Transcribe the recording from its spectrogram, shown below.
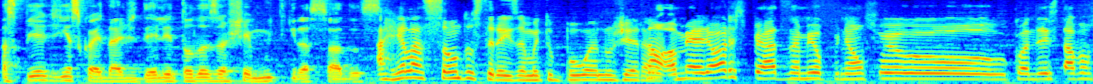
As piadinhas com a idade dele, todas eu achei muito engraçadas. A relação dos três é muito boa no geral. Não, as melhores piadas, na minha opinião, foi o... quando eles estavam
